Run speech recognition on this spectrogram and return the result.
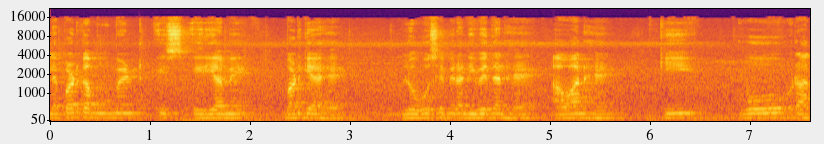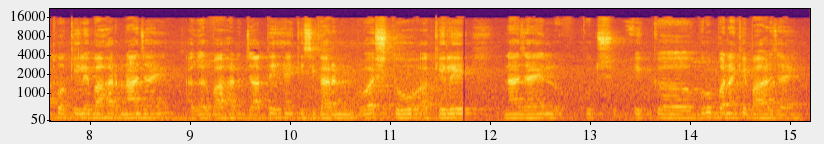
Leopard का movement इस area में बढ़ गया है। लोगों से मेरा निवेदन है, आह्वान है कि वो रात को अकेले बाहर ना जाएँ। अगर बाहर जाते हैं किसी कारणवश तो अकेले ना जाएँ, कुछ एक ग्रुप बना के बाहर जाएँ।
